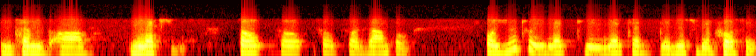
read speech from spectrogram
in terms of elections. So, so, so, for example, for you to elect to be elected, there needs to be a process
